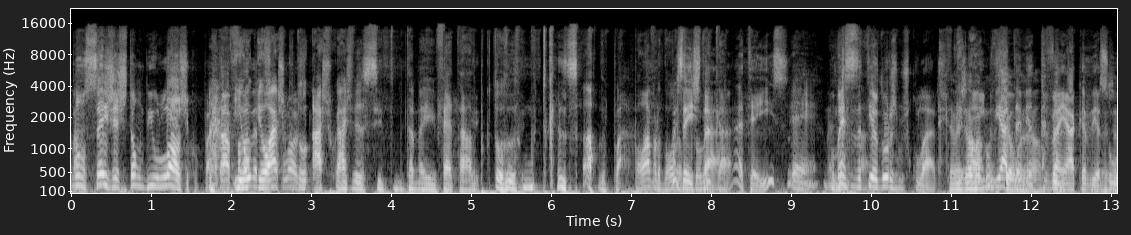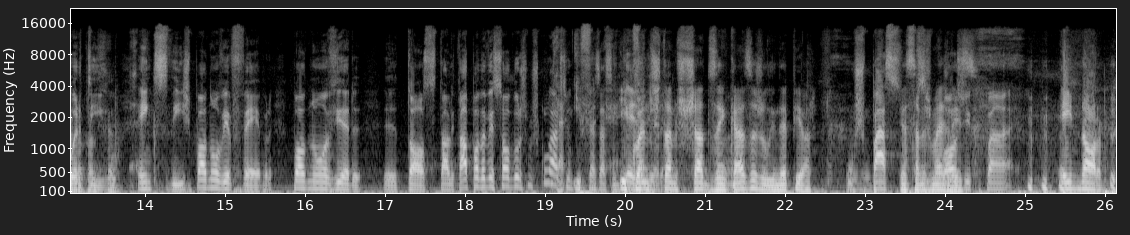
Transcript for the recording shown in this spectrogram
não, não sejas tão biológico, pá. Estava a falar Eu, da eu acho, que tô- acho que às vezes sinto-me também infectado porque estou muito cansado, pá. Palavra de honra, Mas aí não está, brincar. até isso. É, Começas é a ter dores musculares. Também já me Imediatamente vem à cabeça o artigo aconteceu. em que se diz pode não haver febre, pode não haver tosse, tal e tal, pode haver só dores musculares. É, E um e tipo pensa assim, e quando ver? estamos fechados em casa, Júlio, ainda é pior. o espaço Pensamos mais pá, é enorme.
